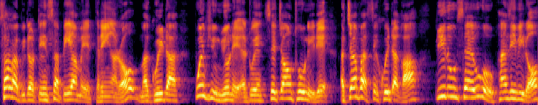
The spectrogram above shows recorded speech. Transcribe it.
ဆက်လက်ပြီးတော့တင်ဆက်ပေးရမယ့်သတင်းကတော့မကွေးတိုင်းပွင့်ဖြူမြို့နယ်အတွင်းစစ်ကြောင်းထိုးနေတဲ့အကြမ်းဖက်စစ်ခွေးတပ်ကပြည်သူ10ဦးကိုဖမ်းဆီးပြီးတော့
